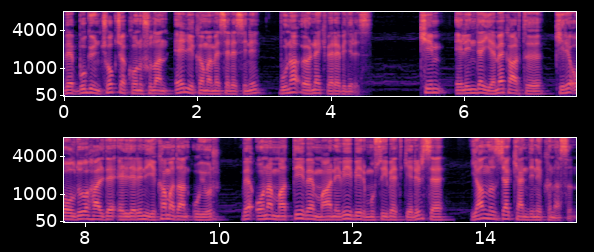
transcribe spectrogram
ve bugün çokça konuşulan el yıkama meselesini buna örnek verebiliriz. Kim elinde yemek artığı, kiri olduğu halde ellerini yıkamadan uyur ve ona maddi ve manevi bir musibet gelirse yalnızca kendini kınasın.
